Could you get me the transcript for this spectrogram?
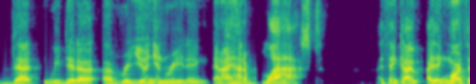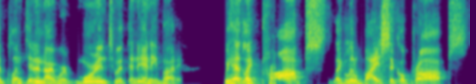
that we did a, a reunion reading and I had a blast. I think I, I think Martha Plimpton and I were more into it than anybody. We had like props, like little bicycle props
